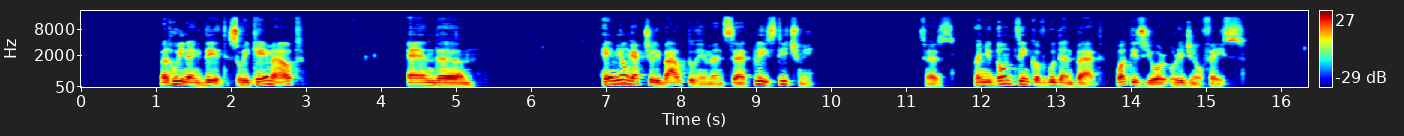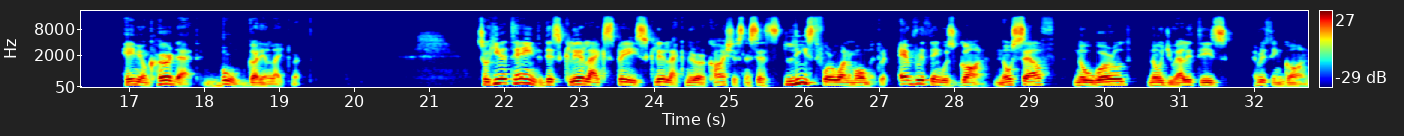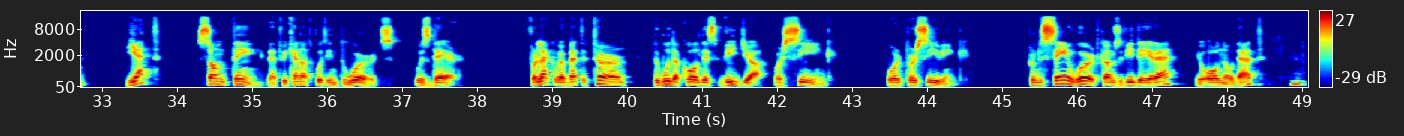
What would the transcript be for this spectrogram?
Well, Huineng did. So he came out and um, actually bowed to him and said, Please teach me. He says, When you don't think of good and bad, what is your original face? He heard that and boom, got enlightenment. So he attained this clear like space, clear like mirror consciousness, at least for one moment, when everything was gone no self, no world, no dualities, everything gone. Yet, something that we cannot put into words was there. For lack of a better term, the Buddha called this vidya, or seeing, or perceiving. From the same word comes videre, you all know that,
